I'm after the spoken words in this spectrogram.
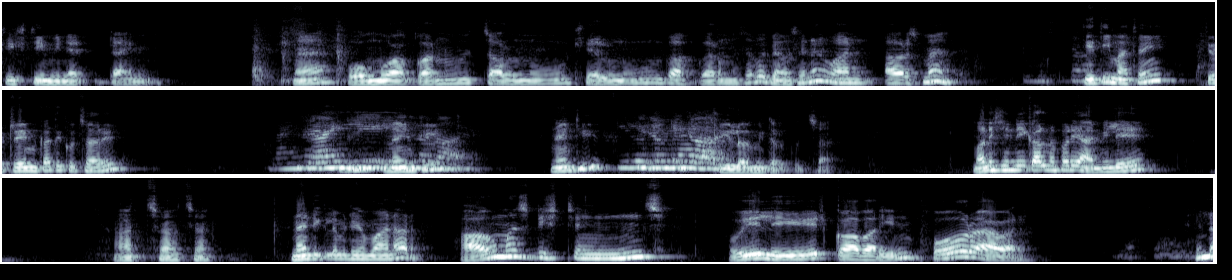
सिक्सटी मिनट। टाइममा होमवर्क गर्नु चल्नु खेल्नु गफ गर्नु सबै भ्याउँछ होइन वान आवर्समा? त्यतिमा चाहिँ त्यो ट्रेन कति कुद्छ अरे. Ninety ninety. किलोमिटर कुद्छ। भनेपछि निकाल्नु पऱ्यो हामीले। अच्छा अच्छा। Ninety kilometre one hour how much distance will it cover in four hour होइन?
